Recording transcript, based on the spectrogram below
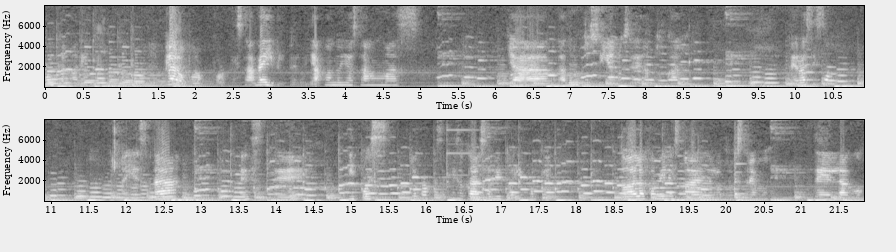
muy calmadito. Claro, porque está baby, pero ya cuando ya están más ya adultos sí ya no se dejan tocar. Pero así son. Ahí está. Este y pues yo creo que se quiso quedar solito ahí porque toda la familia está en el otro extremo del lago.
